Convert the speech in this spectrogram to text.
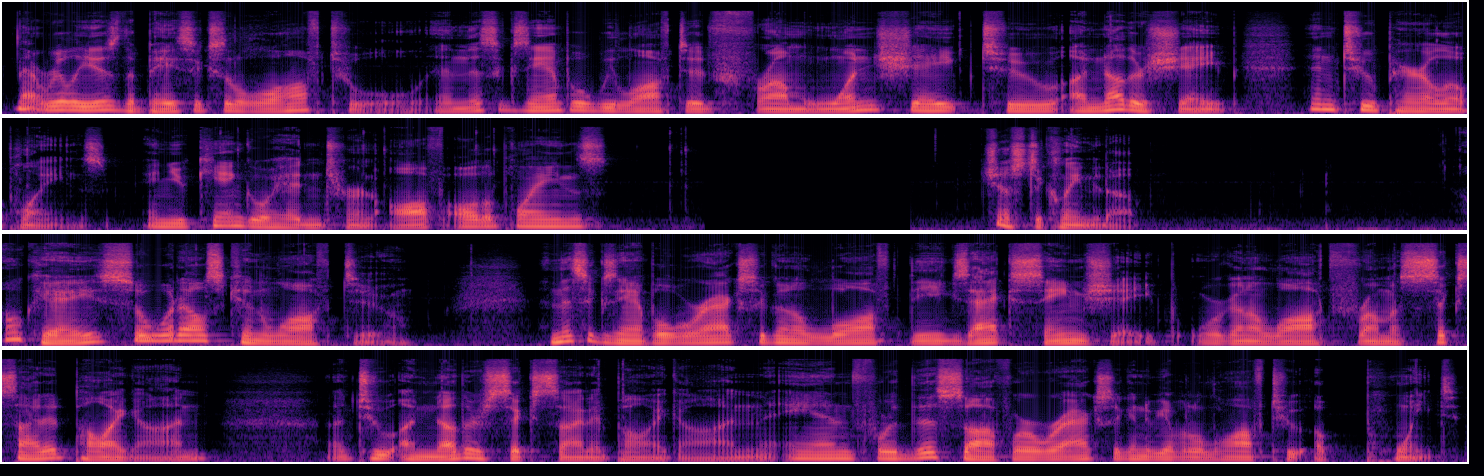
That really is the basics of the loft tool. In this example, we lofted from one shape to another shape in two parallel planes. And you can go ahead and turn off all the planes just to clean it up. Okay, so what else can loft do? In this example, we're actually going to loft the exact same shape. We're going to loft from a six-sided polygon to another six-sided polygon, and for this software, we're actually going to be able to loft to a point.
